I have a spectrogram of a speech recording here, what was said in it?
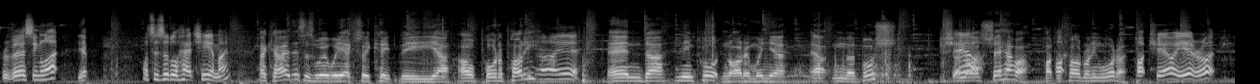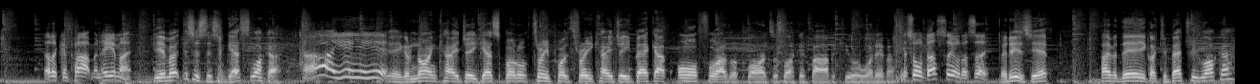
Reversing light. Yep. What's this little hatch here, mate? Okay, this is where we actually keep the uh, old porta potty Oh yeah, and uh, an important item when you're out in the bush, a nice shower, hot and cold running water. Hot shower, yeah, right. Another compartment here, mate. Yeah, mate, this is just a gas locker. Ah, yeah, yeah, yeah. Yeah, you've got a 9 kg gas bottle, 3.3 kg backup, or for other appliances like a barbecue or whatever. It's all dust sealed, I see. It is, yep. Over there, you've got your battery locker.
